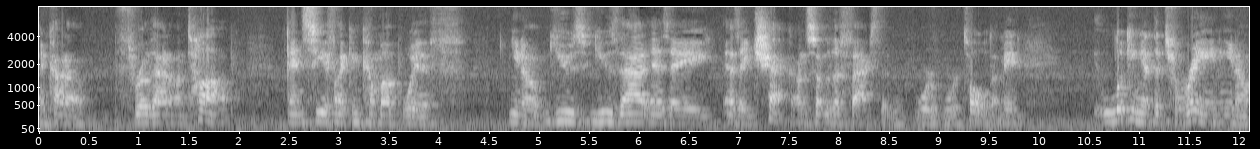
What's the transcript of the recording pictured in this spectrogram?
and kind of throw that on top, and see if I can come up with, you know, use use that as a as a check on some of the facts that we're, we're told. I mean, looking at the terrain, you know,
